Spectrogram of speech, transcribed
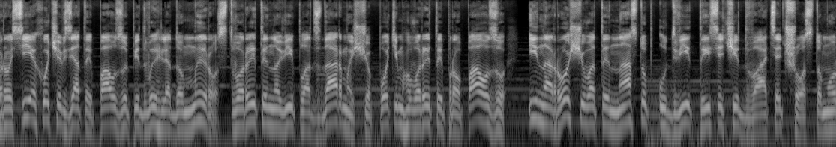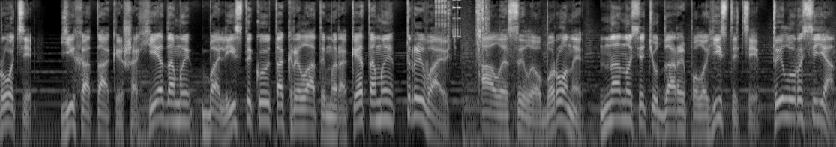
Росія хоче взяти паузу під виглядом миру, створити нові плацдарми, щоб потім говорити про паузу і нарощувати наступ у 2026 році. Їх атаки шахедами, балістикою та крилатими ракетами тривають, але сили оборони наносять удари по логістиці тилу росіян,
